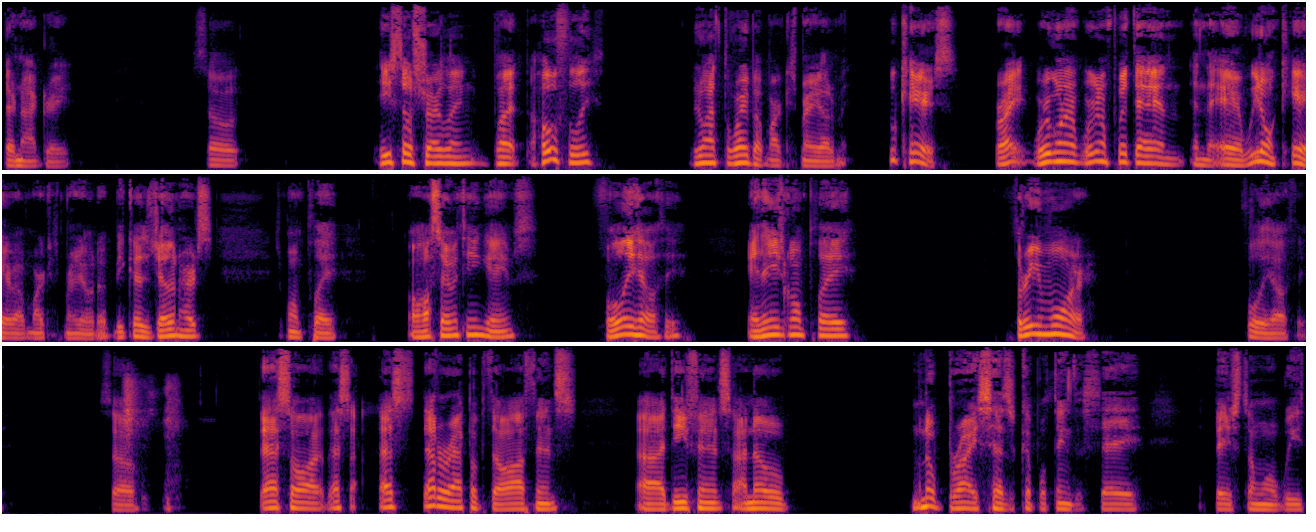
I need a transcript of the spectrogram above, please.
They're not great. So he's still struggling, but hopefully we don't have to worry about Marcus Mariota. Who cares, right? We're gonna we're gonna put that in, in the air. We don't care about Marcus Mariota because Jalen Hurts is going to play all 17 games, fully healthy, and then he's going to play three more fully healthy. So that's all. That's that's that'll wrap up the offense, uh, defense. I know, I know Bryce has a couple things to say based on what we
